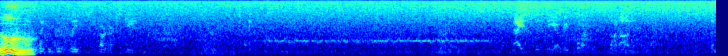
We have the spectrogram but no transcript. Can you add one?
Ooh. Looks like a good place to start our scan. Nice to see a report spot on. The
